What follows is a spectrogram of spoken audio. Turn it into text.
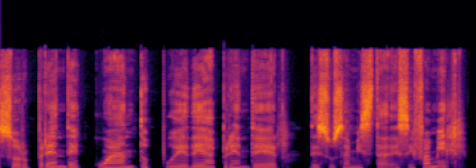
Sorprende cuánto puede aprender de sus amistades y familia.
